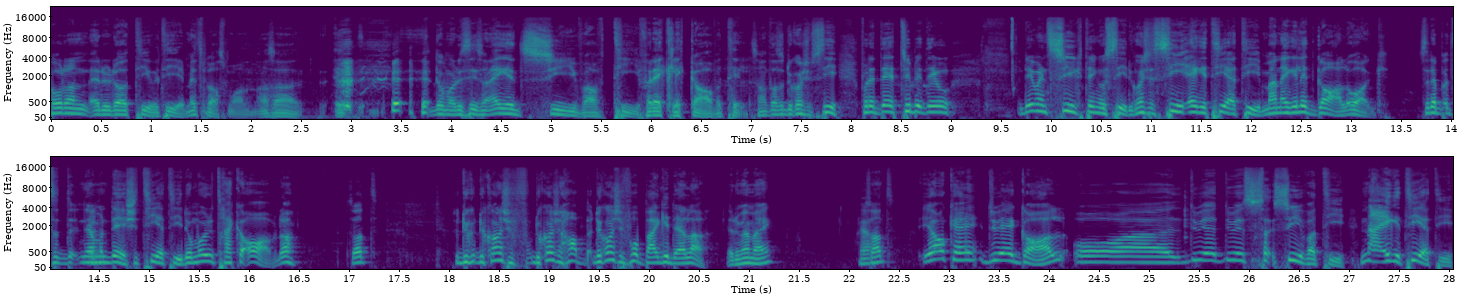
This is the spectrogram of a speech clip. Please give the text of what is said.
Hvordan er du da ti av ti, er mitt spørsmål. Altså Da må du si sånn Jeg er syv av ti, for det klikker av og til. Altså, du kan ikke si For det, det, typisk, det er jo det er jo en syk ting å si. Du kan ikke si 'jeg er ti av ti', men jeg er litt gal òg. Så det, så, ja, men det er ikke ti av ti. Da må du trekke av, da. Sant? Så du, du, kan ikke, du, kan ha, du kan ikke få begge deler. Er du med meg? Ja. Sant? Ja, OK, du er gal, og uh, du er, du er syv av ti. Nei, jeg er ti av ti.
